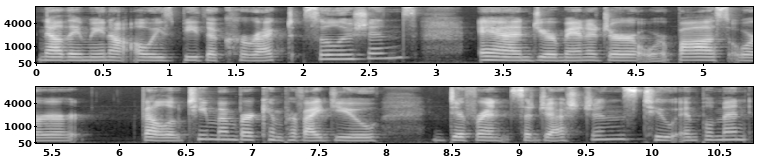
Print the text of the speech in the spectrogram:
Now, they may not always be the correct solutions, and your manager or boss or fellow team member can provide you different suggestions to implement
